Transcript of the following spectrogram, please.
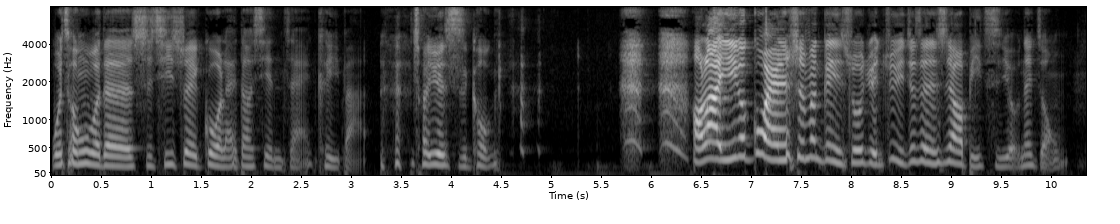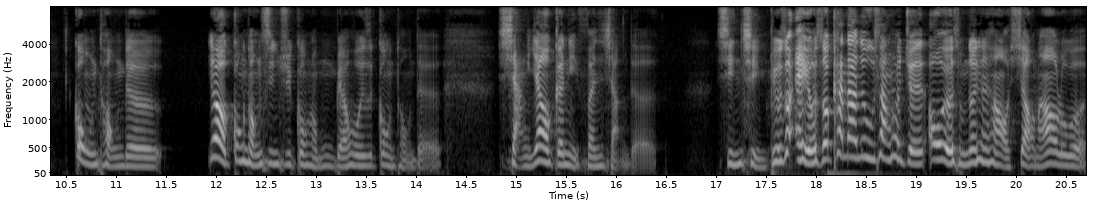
我从我的十七岁过来到现在，可以吧？穿越时空。好啦，以一个过来人身份跟你说，远距离就真的是要彼此有那种共同的，要有共同兴趣、共同目标，或者是共同的想要跟你分享的心情。比如说，哎、有时候看到路上会觉得哦，有什么东西很好笑，然后如果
